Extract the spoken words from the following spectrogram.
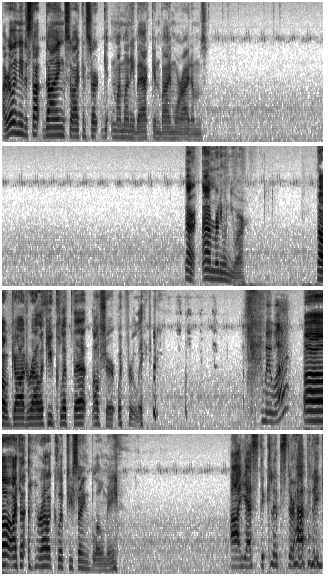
I really need to stop dying so I can start getting my money back and buy more items. Alright, I'm ready when you are. Oh god, Relic, you clip that. I'll share it with her later. Wait, what? Uh, I thought Relic clipped you saying blow me. Ah, yes, the clips, they're happening.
